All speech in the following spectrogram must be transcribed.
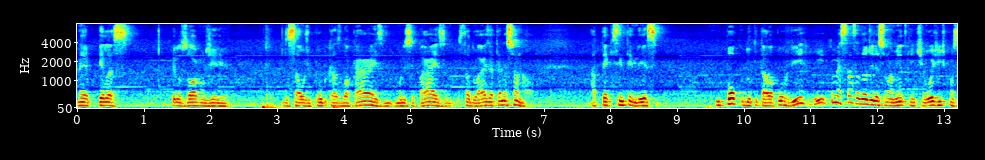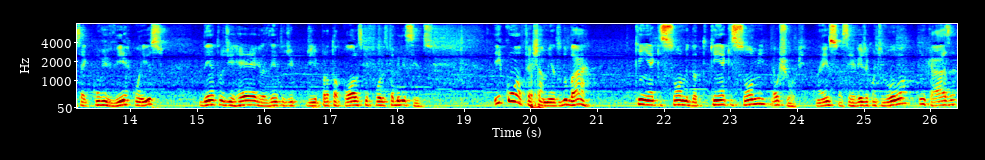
né, pelas, pelos órgãos de, de saúde pública locais, municipais, estaduais e até nacional até que se entendesse um pouco do que estava por vir e começasse a dar o direcionamento que a gente hoje a gente consegue conviver com isso dentro de regras, dentro de, de protocolos que foram estabelecidos. E com o fechamento do bar, quem é que some, quem é que some é o chopp, não é isso? A cerveja continua em casa,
